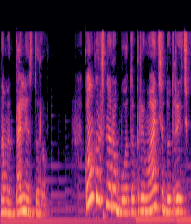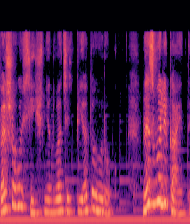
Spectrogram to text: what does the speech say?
на ментальне здоров'я. Конкурсна робота приймається до 31 січня 2025 року. Не зволікайте,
